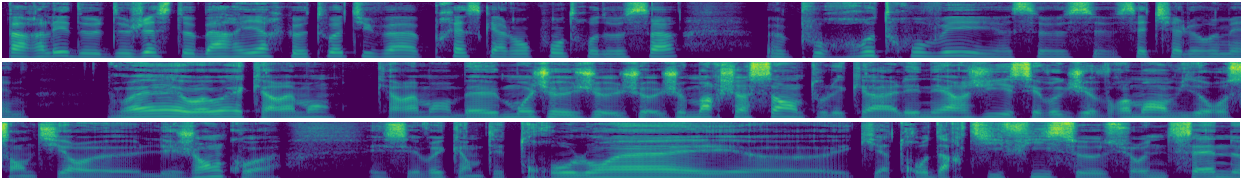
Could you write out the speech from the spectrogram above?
parlé de, de gestes barrières que toi, tu vas presque à l'encontre de ça euh, pour retrouver ce- ce- cette chaleur humaine. Ouais, ouais, ouais, carrément. Carrément. Ben, moi, je, je, je, marche à ça, en tous les cas, à l'énergie. Et c'est vrai que j'ai vraiment envie de ressentir euh, les gens, quoi. Et c'est vrai, quand tu es trop loin et, euh, et qu'il y a trop d'artifices euh, sur une scène,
